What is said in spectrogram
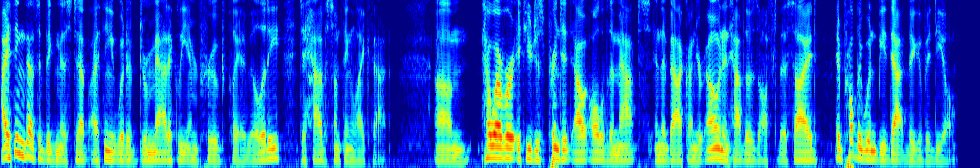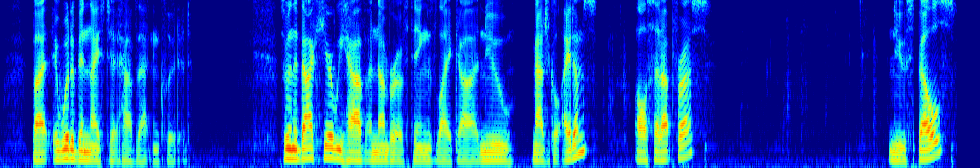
I think that's a big misstep. I think it would have dramatically improved playability to have something like that. Um, however, if you just printed out all of the maps in the back on your own and have those off to the side, it probably wouldn't be that big of a deal. But it would have been nice to have that included. So in the back here, we have a number of things like uh, new magical items all set up for us. New spells.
